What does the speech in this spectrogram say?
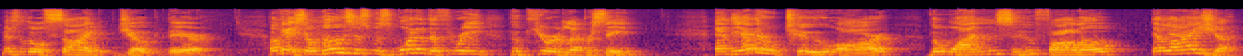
there's a little side joke there. Okay, so Moses was one of the three who cured leprosy, and the other two are the ones who follow Elijah,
